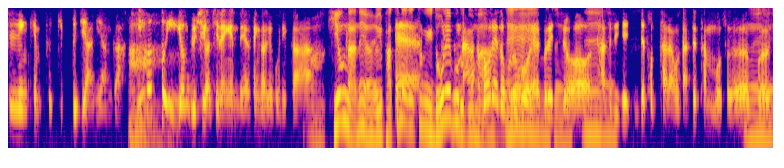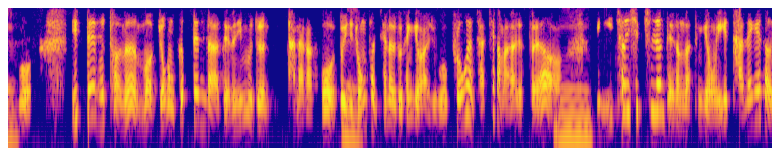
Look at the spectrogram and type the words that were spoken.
힐링 캠프 기쁘지 아니한가. 아. 이것도 이경규 씨가 진행했네요. 생각해 보니까. 아, 기억나네요. 여기 박근혜 예. 대통령이 노래 부르고 막. 노래도 부르고 예, 예, 그랬죠. 예. 다들 이제 진짜 소탈하고 따뜻한 모습 예. 보여주고 이때부터는 뭐 조금 급된다 되는 인물들은 다 나갔고 또 이제 네. 종편 채널도 생겨가지고 프로그램 자체가 많아졌어요. 음, 2017년 대선 같은 경우 이게 탄핵에서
